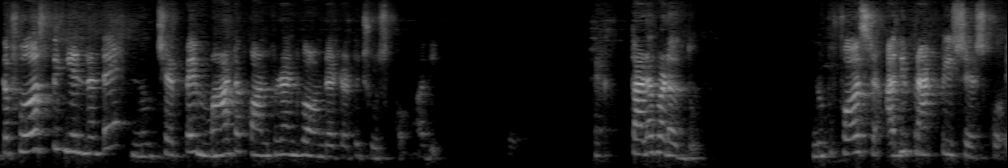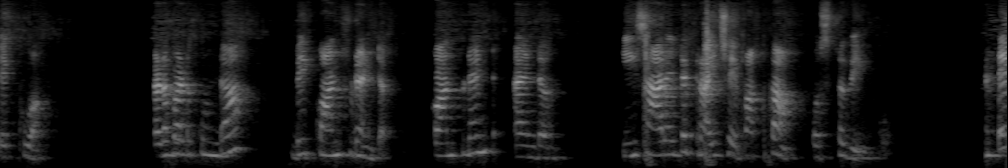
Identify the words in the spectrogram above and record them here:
the first thing ఏంటంటే నువ్వు చెప్పే మాట కాన్ఫిడెంట్గా ఉండేటట్టు చూసుకో అది. తడబడద్దు. నువ్వు ఫస్ట్ అది ప్రాక్టీస్ చేసుకో ఎక్కువ. తడబడకుండా బి కాన్ఫిడెంట్ కాన్ఫిడెంట్ అండ్ ఈసారి అయితే ట్రై చేయి పక్క వస్తుంది ఇంకో అంటే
